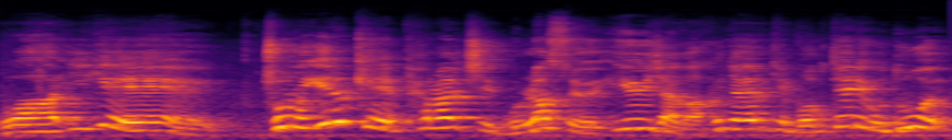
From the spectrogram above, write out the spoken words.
와 이게 저는 이렇게 편할지 몰랐어요 이 의자가. 그냥 이렇게 멍 때리고 누워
